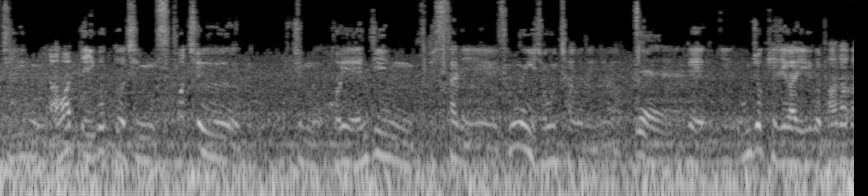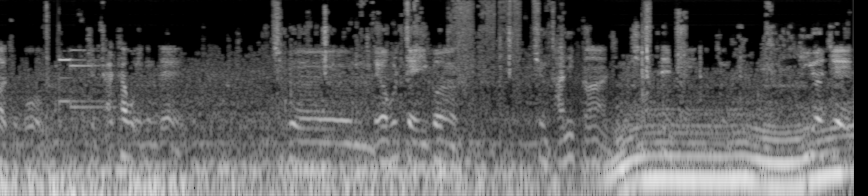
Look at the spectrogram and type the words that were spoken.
지금 아마때 이것도 지금 스포츠 지금 거의 엔진 비슷하니 성능이 좋은 차거든요. 예. 근데 이- 운 좋게 제가 이걸 받아가지고 지금 잘 타고 있는데 지금 내가 볼 때 이거 지금 가니까 지금 시스템이 지금 이게 이제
